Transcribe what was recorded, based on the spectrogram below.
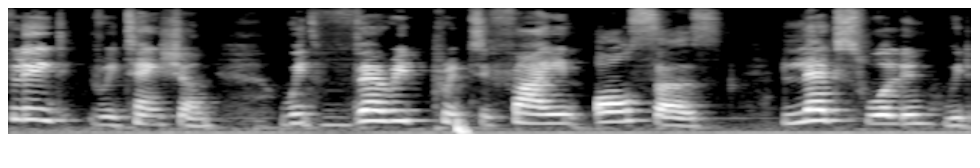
fluid retention with very putrefying ulcers, legs swollen with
